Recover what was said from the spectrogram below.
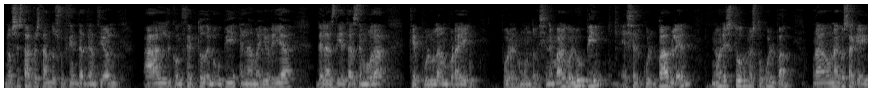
No se está prestando suficiente atención al concepto de Lupi en la mayoría de las dietas de moda que pululan por ahí por el mundo. Y sin embargo, el Lupi es el culpable, no eres tú, no es tu culpa. Una, cosa que,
